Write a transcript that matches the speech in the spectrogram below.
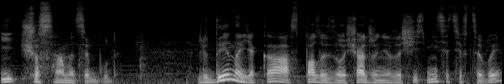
і що саме це буде. Людина, яка спалить заощадження за 6 місяців, це ви,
